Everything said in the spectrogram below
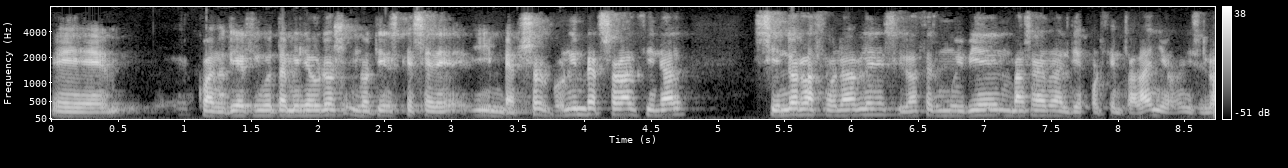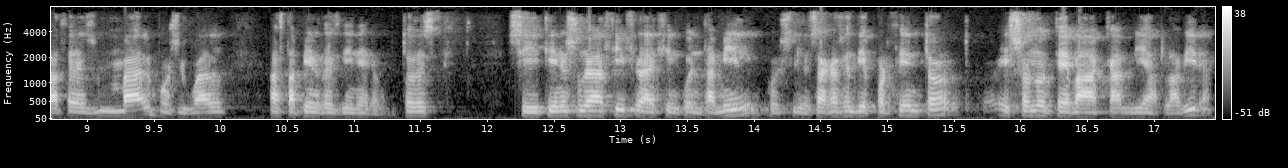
eh, cuando tienes 50.000 euros no tienes que ser inversor. Un inversor al final, siendo razonable, si lo haces muy bien, vas a ganar el 10% al año. Y si lo haces mal, pues igual hasta pierdes dinero. Entonces, si tienes una cifra de 50.000, pues si le sacas el 10%, eso no te va a cambiar la vida.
